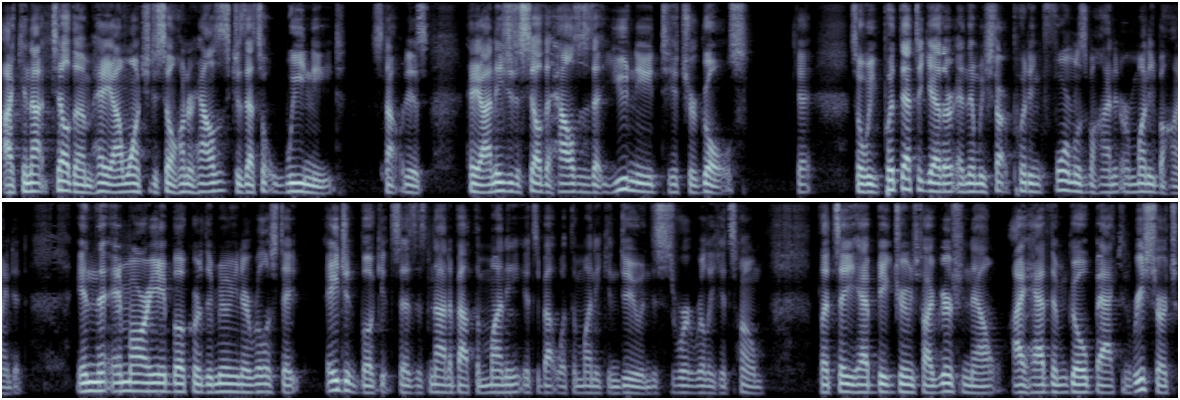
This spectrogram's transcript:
I cannot tell them, hey, I want you to sell 100 houses because that's what we need. It's not what it is. Hey, I need you to sell the houses that you need to hit your goals. Okay. So we put that together and then we start putting formulas behind it or money behind it. In the MREA book or the Millionaire Real Estate Agent book, it says it's not about the money, it's about what the money can do. And this is where it really hits home. Let's say you have big dreams five years from now. I have them go back and research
